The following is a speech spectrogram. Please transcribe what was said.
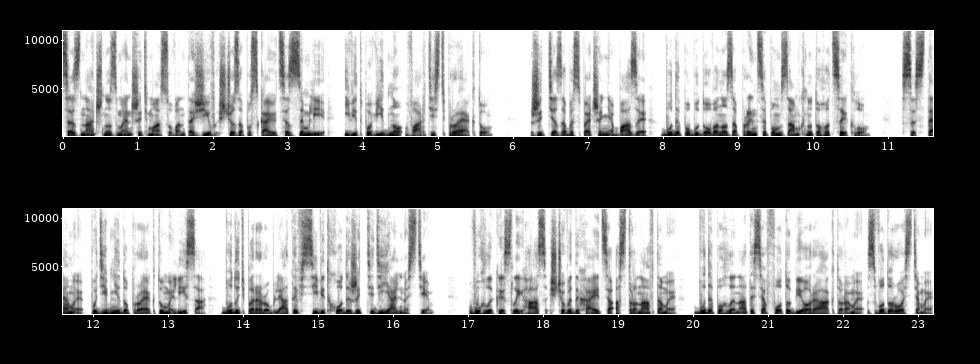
Це значно зменшить масу вантажів, що запускаються з землі, і відповідно вартість проекту. Життєзабезпечення бази буде побудовано за принципом замкнутого циклу. Системи, подібні до проекту Меліса, будуть переробляти всі відходи життєдіяльності. Вуглекислий газ, що видихається астронавтами, буде поглинатися фотобіореакторами з водоростями,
